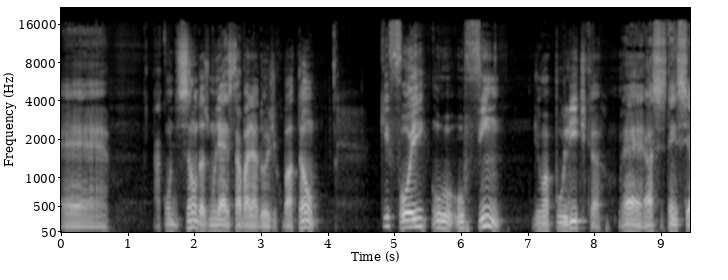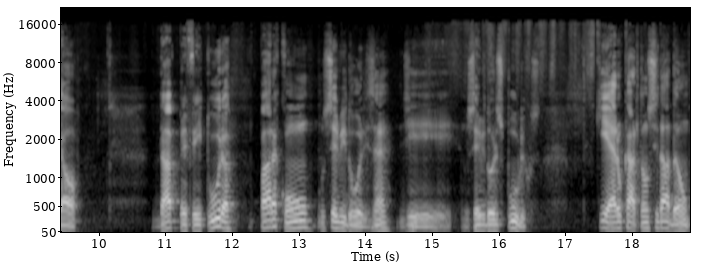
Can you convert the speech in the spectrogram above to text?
É, a condição das mulheres trabalhadoras de Cubatão, que foi o, o fim de uma política né, assistencial da prefeitura para com os servidores, né, de os servidores públicos, que era o cartão cidadão.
